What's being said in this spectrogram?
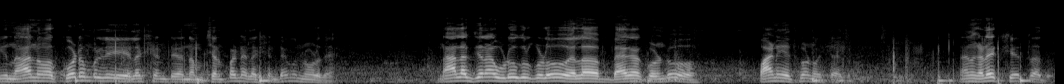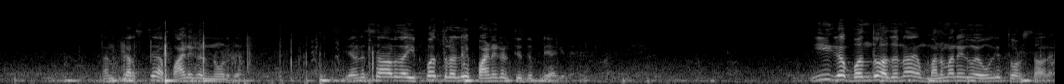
ಈಗ ನಾನು ಕೋಡಂಬಳ್ಳಿ ಎಲೆಕ್ಷನ್ ಟೈಮ್ ನಮ್ಮ ಚನ್ನಪಟ್ಟಣ ಎಲೆಕ್ಷನ್ ಟೈಮಲ್ಲಿ ನೋಡಿದೆ. ನಾಲ್ಕು ಜನ ಹುಡುಗರುಗಳು ಎಲ್ಲ ಬ್ಯಾಗ್ ಹಾಕ್ಕೊಂಡು ಪಾಣಿ ಎತ್ಕೊಂಡು ಹೋಗ್ತಾ ಇದ್ರು. ನನ್ನ ಹಳೆ ಕ್ಷೇತ್ರ ಅದು. ನಾನು ಕರೆಸ್ತೆ ಆ ಪಾಣಿಗಳನ್ನ ನೋಡಿದೆ. ಎರಡು ಸಾವಿರದ ಇಪ್ಪತ್ತರಲ್ಲಿ ಪಾಣಿಗಳು ತಿದ್ದುಪಡಿ ಆಗಿದೆ ಈಗ ಬಂದು ಅದನ್ನ ಮನಮನೆಗೆ ಹೋಗಿ ತೋರಿಸ್ತಾವ್ರೆ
